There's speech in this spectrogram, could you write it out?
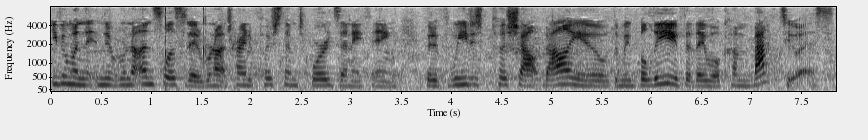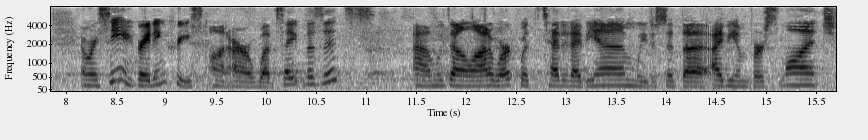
even when they, we're not unsolicited, we're not trying to push them towards anything. But if we just push out value, then we believe that they will come back to us. And we're seeing a great increase on our website visits. Um, we've done a lot of work with TED at IBM. We just did the IBM Verse launch.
